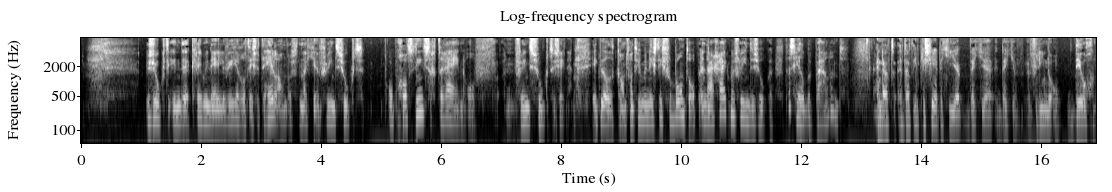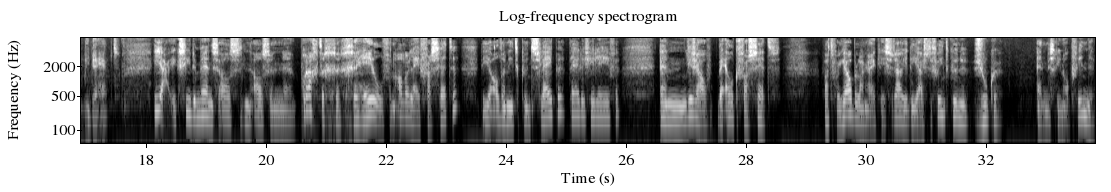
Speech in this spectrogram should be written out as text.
zoekt in de criminele wereld... is het heel anders dan dat je een vriend zoekt op godsdienstig terrein of een vriend zoekt. zeggen. ik wil de kant van het humanistisch verbond op en daar ga ik mijn vrienden zoeken. Dat is heel bepalend. En dat, dat impliceert dat je, dat, je, dat je vrienden op deelgebieden hebt? Ja, ik zie de mens als een, als een uh, prachtig geheel van allerlei facetten... die je al dan niet kunt slijpen tijdens je leven. En je zou bij elk facet, wat voor jou belangrijk is... zou je de juiste vriend kunnen zoeken en misschien ook vinden.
